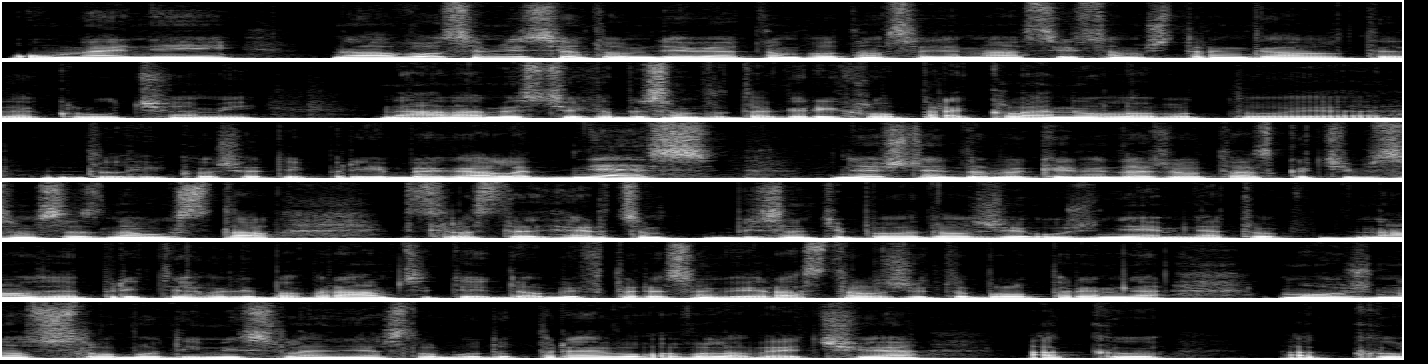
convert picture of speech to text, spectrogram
umení. No a v 89. potom v 17. som štrngal teda kľúčami na námestiach, aby som to tak rýchlo preklenul, lebo to je dlhý košatý príbeh, ale dnes, v dnešnej dobe, keď mi dáš otázku, či by som sa znovu stal, chcel stať hercom, by som ti povedal, že už nie. Mňa to naozaj priťahovalo iba v rámci tej doby, v ktorej som vyrastal, že to bolo pre mňa možnosť slobody myslenia, slobodu prejavu oveľa väčšia, ako ako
